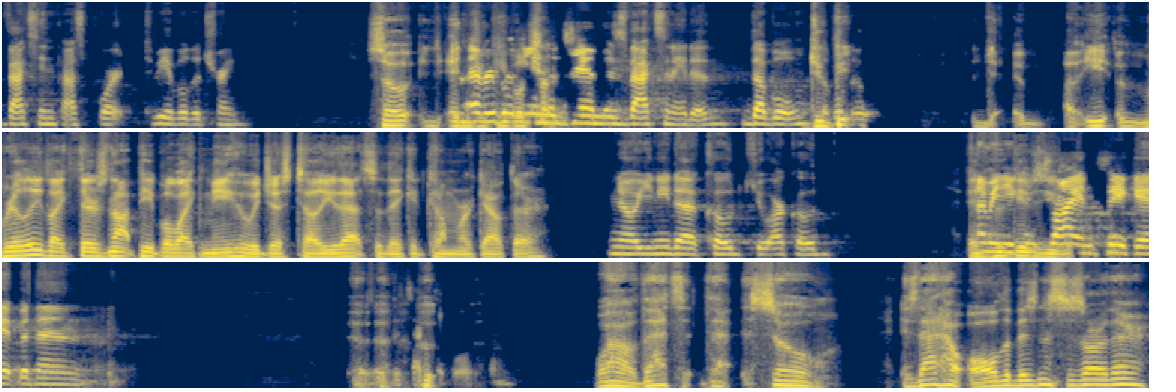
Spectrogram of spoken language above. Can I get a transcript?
vaccine passport to be able to train. So people Everybody in the gym is vaccinated. Double. Do double pe- uh, you- really like there's not people like me who would just tell you that so they could come work out there. No, you need a code, QR code. And I mean, you can try the- and fake it, but then uh, it's uh, who- detectable. wow, that's that. So is that how all the businesses are there?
